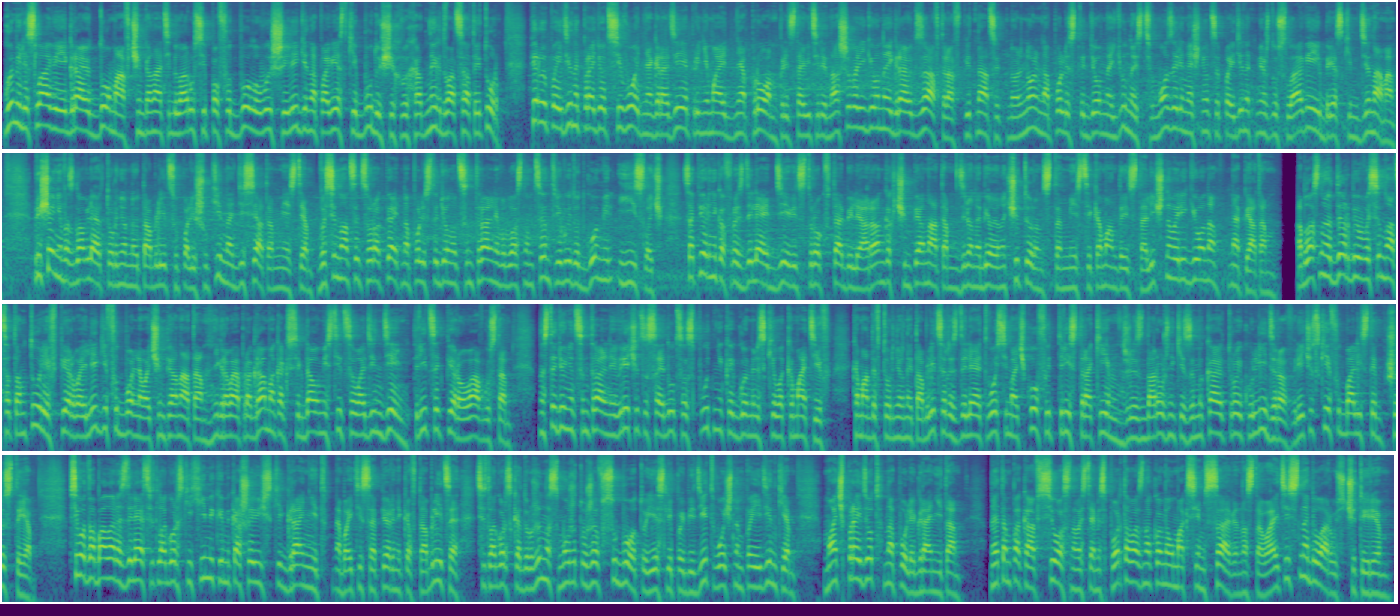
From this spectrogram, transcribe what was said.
Гомель и Славия играют дома. В чемпионате Беларуси по футболу высшей лиги на повестке будущих выходных 20-й тур. Первый поединок пройдет сегодня. Городея принимает Днепро. Представители нашего региона играют завтра в 15.00 на поле стадиона «Юность». В Мозере начнется поединок между Славией и Брестским «Динамо». Брещане возглавляют турнирную таблицу Полишуки на 10 месте. В 18.45 на поле стадиона «Центральный» в областном центре выйдут Гомель и Ислач. Соперников разделяет 9 строк в табеле табеле о рангах чемпионата. Зелено-белые на 14 месте, команда из столичного региона на пятом. Областное дерби в 18-м туре в первой лиге футбольного чемпионата. Игровая программа, как всегда, уместится в один день, 31 августа. На стадионе «Центральный» в Речице сойдутся «Спутник» и «Гомельский локомотив». Команды в турнирной таблице разделяют 8 очков и 3 строки. Железнодорожники замыкают тройку лидеров, реческие футболисты – шестые. Всего два балла разделяет Светлогорский химик и Микошевический гранит. Обойти соперника в таблице Светлогорская дружина сможет уже в субботу, если победит в очном поединке поединке. Матч пройдет на поле гранита. На этом пока все. С новостями спорта вас знакомил Максим Савин. Оставайтесь на Беларусь 4.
